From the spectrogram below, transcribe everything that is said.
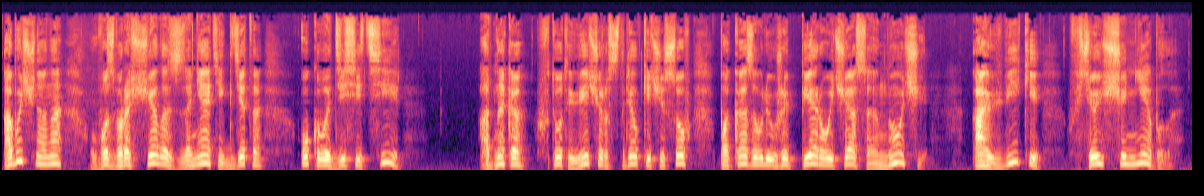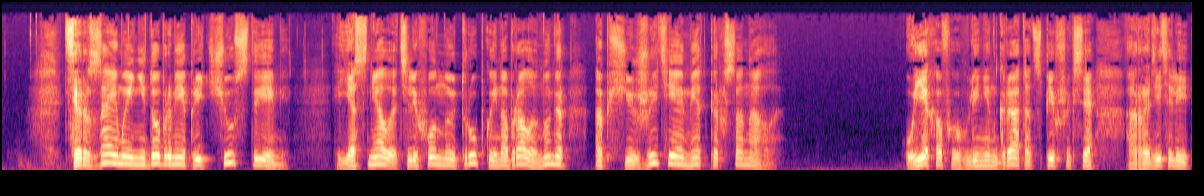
Обычно она возвращалась с занятий где-то около десяти, однако в тот вечер стрелки часов показывали уже первый час ночи, а Вики все еще не было. Терзаемый недобрыми предчувствиями, я сняла телефонную трубку и набрала номер общежития медперсонала. Уехав в Ленинград от спившихся родителей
